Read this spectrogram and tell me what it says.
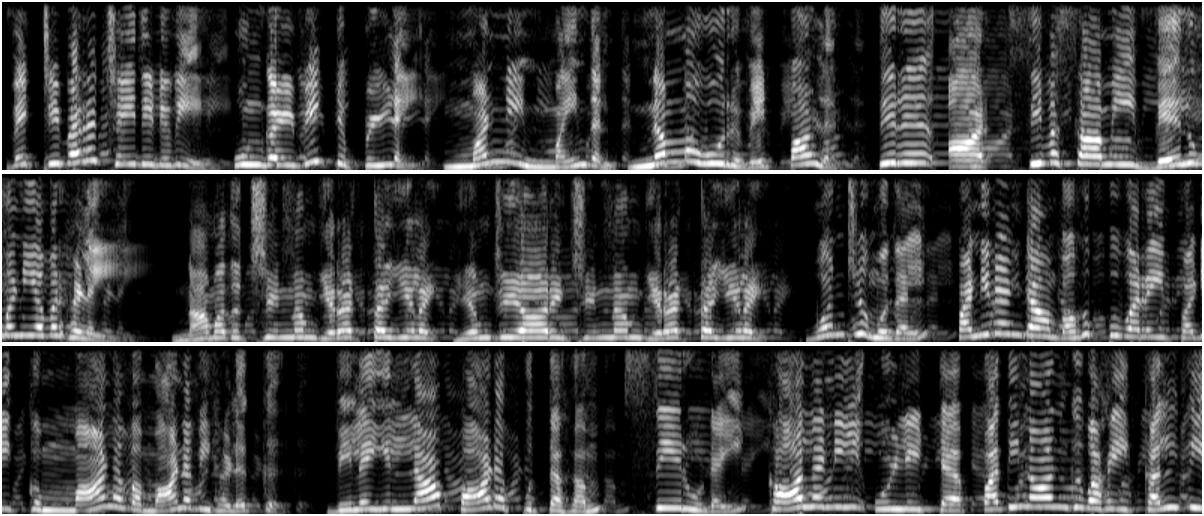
வெற்றி பெறச் செய்திடுவீர் உங்கள் வீட்டு பிள்ளை மண்ணின் மைந்தன் நம்ம ஊரு வேட்பாளர் திரு ஆர். சிவசாமி வேலுமணி அவர்களை. நமது சின்னம் இரட்டை இலை எம்ஜிஆரின் சின்னம் இரட்டை இலை. ஒன்று முதல் பனிரெண்டாம் வகுப்பு வரை படிக்கும் மாணவ மாணவிகளுக்கு விலையில்லா பாடப்புத்தகம் சீருடை காலணி உள்ளிட்ட பதினான்கு வகை கல்வி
